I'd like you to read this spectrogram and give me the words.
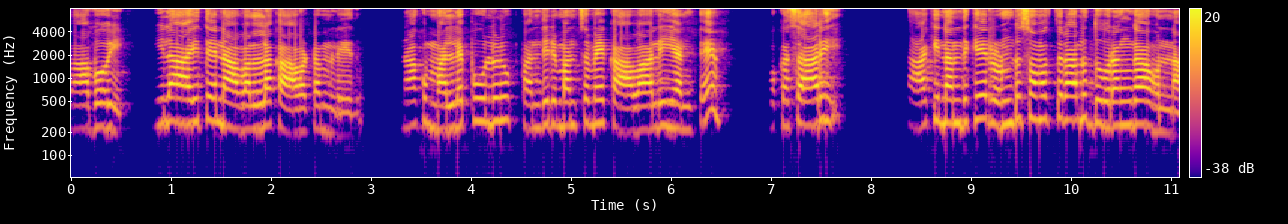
బాబోయ్ ఇలా అయితే నా వల్ల కావటం లేదు. నాకు మల్లెపూలు పందిరి మంచమే కావాలి అంటే ఒకసారి తాకినందుకే రెండు సంవత్సరాలు దూరంగా ఉన్నా.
